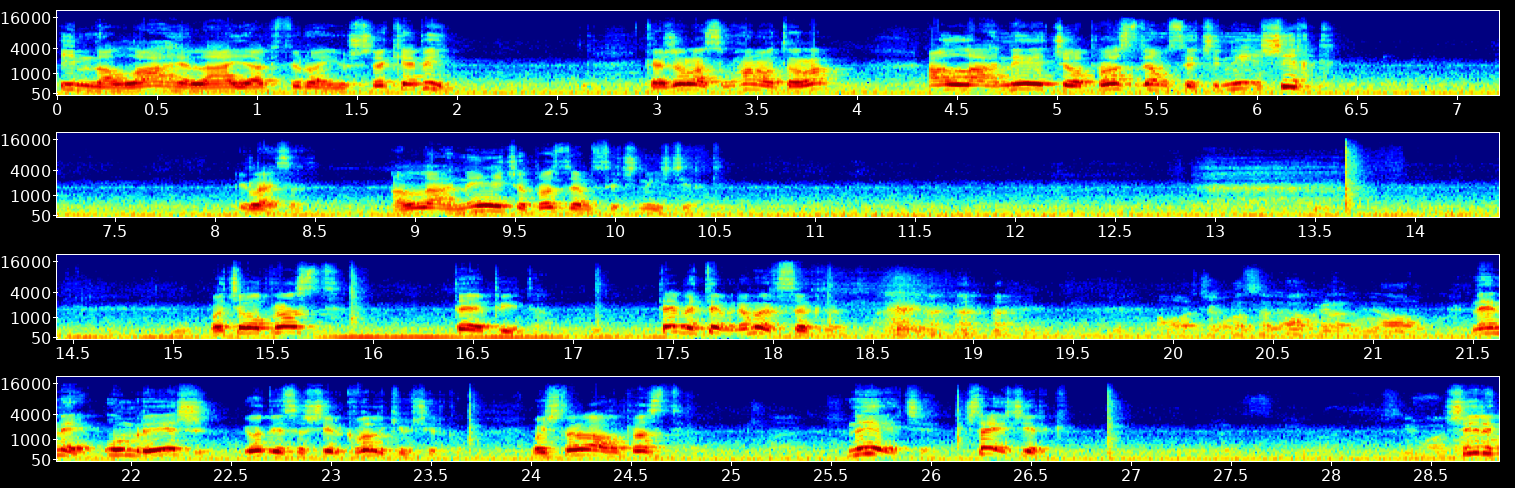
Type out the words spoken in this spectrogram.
Inna Allahe la yakfiru an yushraka bi. Kaže Allah subhanahu wa ta'ala, Allah neće oprostiti da mu se čini širk. I gledaj sad. Allah neće oprostiti da mu se čini širk. Hoće li oprostiti? Tebe pitam. Tebe, tebe, nemoj se krati. A hoće ko se pokrati Ne, ne, umriješ i odje sa širkom, velikim širkom. Hoće li Allah oprostiti? Neće. Šta je širk? Širk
